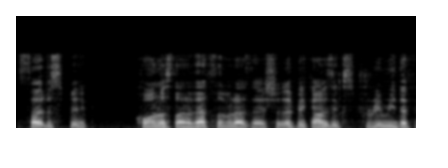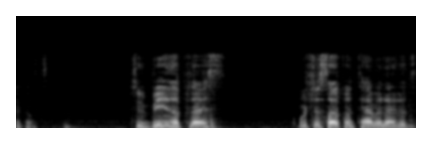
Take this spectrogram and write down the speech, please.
so to speak, cornerstone of that civilization, it becomes extremely difficult to be in a place which is so contaminated,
